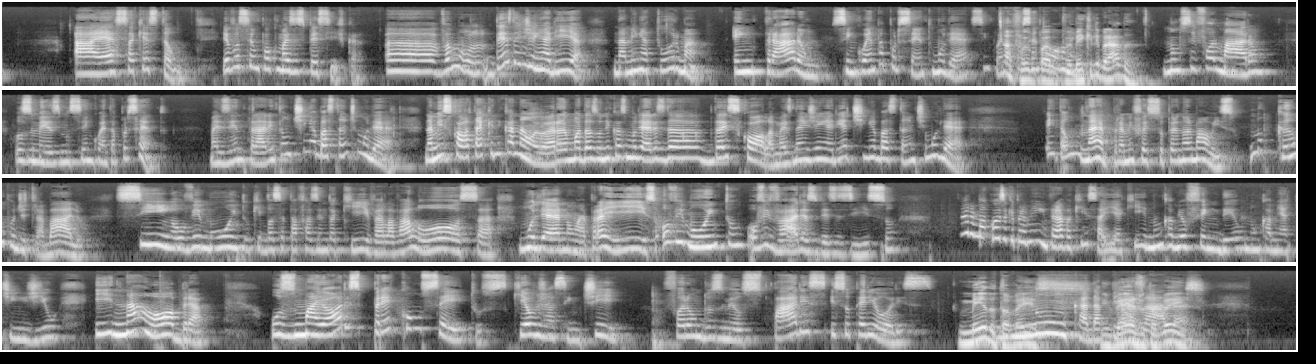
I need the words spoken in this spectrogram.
a essa questão. Eu vou ser um pouco mais específica. Ah, vamos, desde a engenharia, na minha turma, entraram 50% mulher, 50% Ah, foi, homem foi bem equilibrado. não se formaram os mesmos 50%. Mas entraram, então tinha bastante mulher. Na minha escola técnica, não, eu era uma das únicas mulheres da, da escola, mas na engenharia tinha bastante mulher. Então, né, para mim foi super normal isso. No campo de trabalho, sim, ouvi muito o que você está fazendo aqui, vai lavar louça, mulher não é para isso. Ouvi muito, ouvi várias vezes isso. Era uma coisa que para mim entrava aqui, saía aqui, nunca me ofendeu, nunca me atingiu. E na obra, os maiores preconceitos que eu já senti foram dos meus pares e superiores. Medo, talvez? Nunca da Inveja, piazada. talvez?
